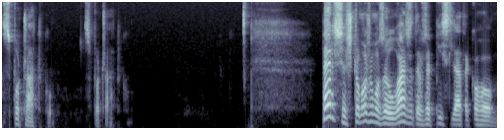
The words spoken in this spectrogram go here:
спочатку. Спочатку. Перше, що можемо зауважити вже після такого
